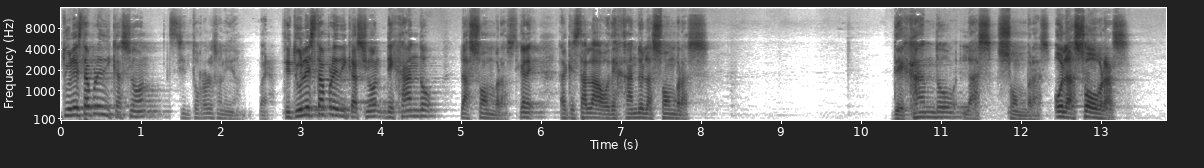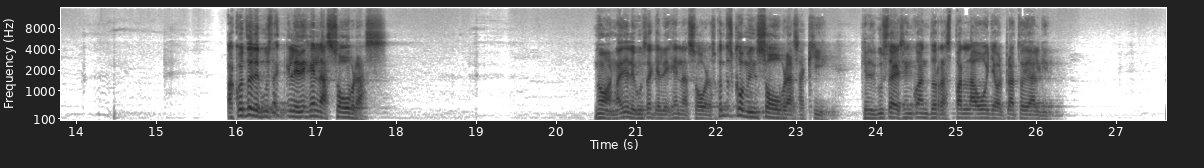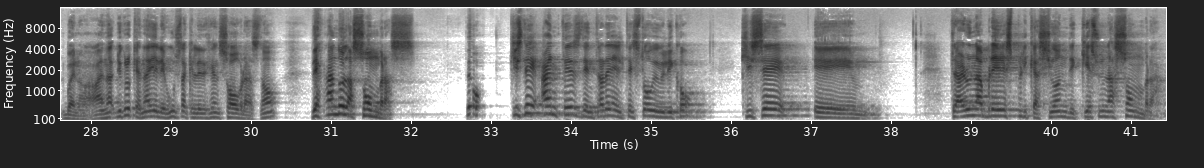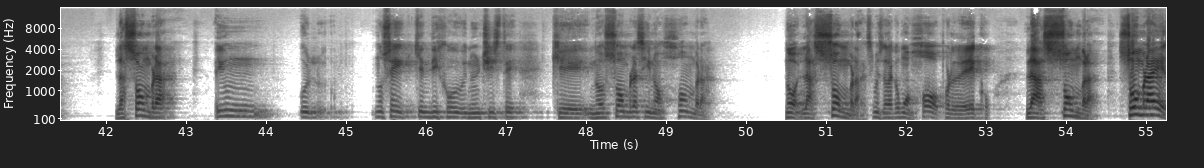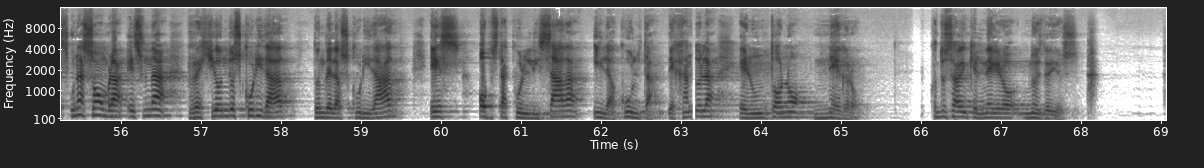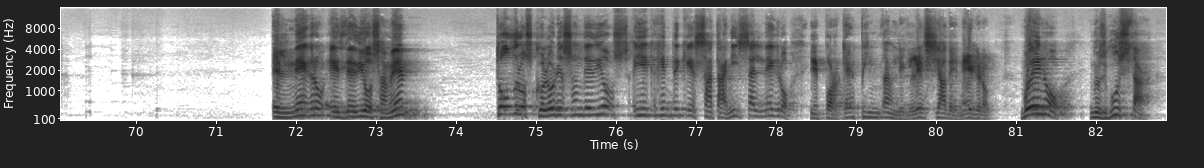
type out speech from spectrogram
Titulé esta predicación, siento raro el sonido. Bueno, titulé esta predicación Dejando las sombras. Dígale al que está al lado, dejando las sombras. Dejando las sombras o las obras. ¿A cuánto le gusta que le dejen las obras? No, a nadie le gusta que le dejen las obras. ¿Cuántos comen sobras aquí? Que les gusta de vez en cuando raspar la olla o el plato de alguien. Bueno, yo creo que a nadie le gusta que le dejen sobras, ¿no? Dejando las sombras. Pero quise, antes de entrar en el texto bíblico, quise eh, traer una breve explicación de qué es una sombra. La sombra, hay un, no sé quién dijo en un chiste que no sombra sino sombra. No, la sombra, se me suena como ho por el eco. La sombra. Sombra es, una sombra es una región de oscuridad donde la oscuridad es obstaculizada y la oculta, dejándola en un tono negro. ¿Cuántos saben que el negro no es de Dios? El negro es de Dios, amén. Todos los colores son de Dios. Hay gente que sataniza el negro. ¿Y por qué pintan la iglesia de negro? Bueno, nos gusta,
